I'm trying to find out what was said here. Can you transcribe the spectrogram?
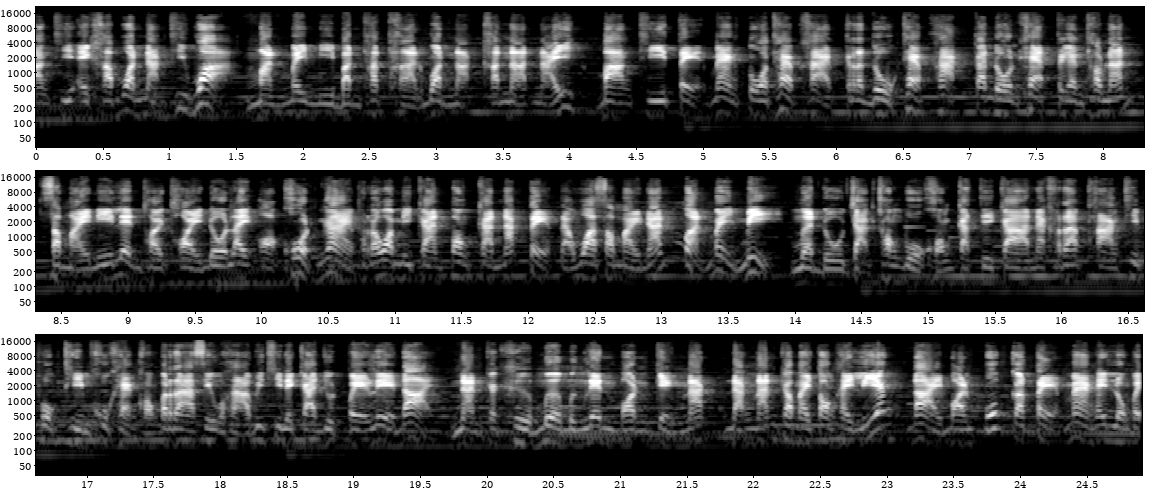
บางทีไอ้คำว่าหนักที่ว่ามันไม่มีบรรทัดฐานว่าหนักขนาดไหน บางทีเตะแม่งตัวแทบขาดกระดูกแทบหักก็โดนแค่เตือนเท่านั้น สมัยนี้เล่นถ่อยๆ โดนไล่ออกโคตรง่าย เพราะว่ามีการป้องกันนักเตะแต่ว่าสมัยนั้นมันไม่มี เมื่อดูจากช่องโหว่ของกติกานะครับทางที่พวกทีมคู่แข่งของบราซิลหาวิธีในการหยุดเปเล่ได้ นั่นก็คือเมื่อมึงเล่นบอลเก่งนัก ดังนั้นก็ไม่ต้องให้เลี้ยง ได้บอลปุ๊บก็เตะแม่งให้ลงไป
